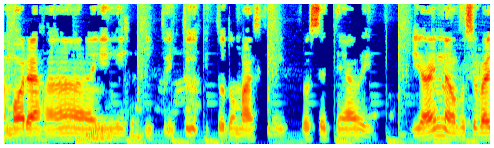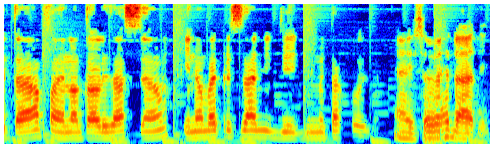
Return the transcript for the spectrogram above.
Memória RAM e, e, e, e, tudo mais que você tem ali. E aí não, você vai estar tá fazendo atualização e não vai precisar de, de, de, muita coisa. É, isso é verdade.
